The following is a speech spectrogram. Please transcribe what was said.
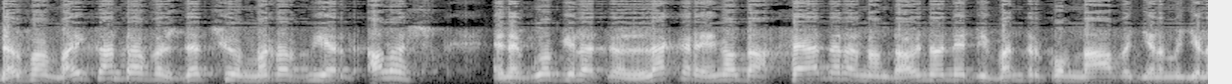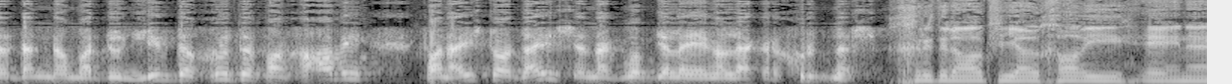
Nou van my kant af is dit so min of meer alles en ek hoop julle het 'n lekker hengeldag verder en onthou nou net die winter kom na wat julle met julle ding nou maar doen. Liefde groete van Gawie van huis tot huis en ek hoop julle hengel lekker. Groetnis. Groete daar ook vir jou Gawie en uh,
